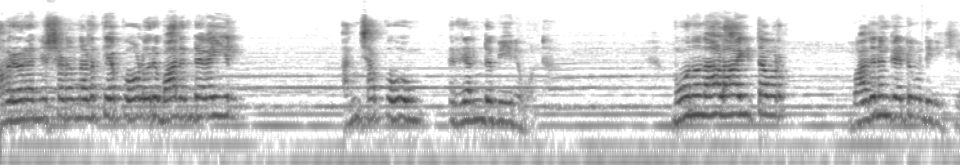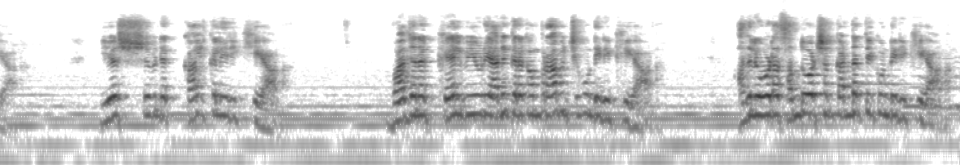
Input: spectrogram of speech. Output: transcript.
അവരൊരന്വേഷണം നടത്തിയപ്പോൾ ഒരു ബാലന്റെ കയ്യിൽ അഞ്ചപ്പവും രണ്ട് മീനുമുണ്ട്. മൂന്ന് നാളായിട്ട് അവർ വചനം കേട്ടുകൊണ്ടിരിക്കുകയാണ്. യേശുവിന്റെ കാൽക്കലിരിക്കുകയാണ്. വചന കേൾവിയുടെ അനുഗ്രഹം പ്രാപിച്ചുകൊണ്ടിരിക്കുകയാണ്. അതിലൂടെ സന്തോഷം കണ്ടെത്തിക്കൊണ്ടിരിക്കുകയാണ്.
